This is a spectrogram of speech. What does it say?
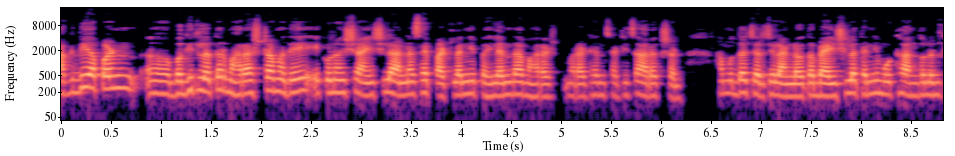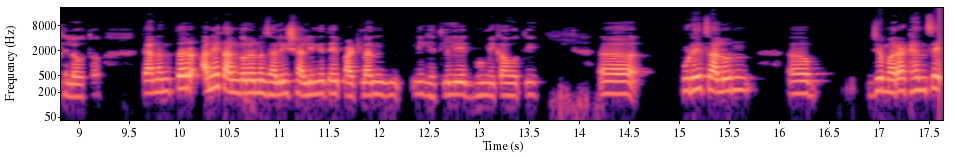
अगदी आपण बघितलं तर महाराष्ट्रामध्ये एकोणीसशे ऐंशीला अण्णासाहेब पाटलांनी पहिल्यांदा महाराष्ट्र मराठ्यांसाठीचं आरक्षण हा मुद्दा चर्चेला आणला होता. ब्याऐंशीला त्यांनी मोठं आंदोलन केलं होतं. त्यानंतर अनेक आंदोलनं झाली. शालिनी ते पाटलांनी घेतलेली एक भूमिका होती. पुढे चालून जे मराठ्यांचे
